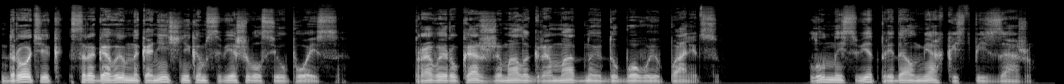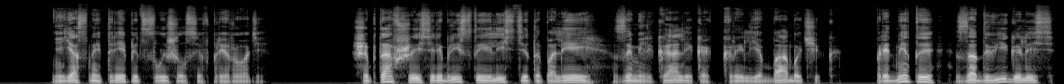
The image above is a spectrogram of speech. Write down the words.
Дротик с роговым наконечником свешивался у пояса. Правая рука сжимала громадную дубовую палицу. Лунный свет придал мягкость пейзажу. Неясный трепет слышался в природе. Шептавшие серебристые листья тополей замелькали, как крылья бабочек. Предметы задвигались,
